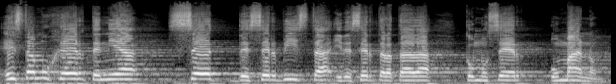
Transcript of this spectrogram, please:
Esta mujer tenía sed de ser vista y de ser tratada como ser humano.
